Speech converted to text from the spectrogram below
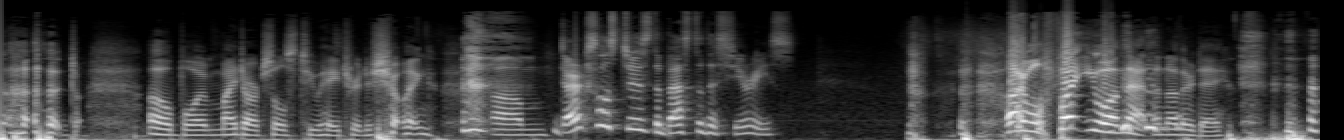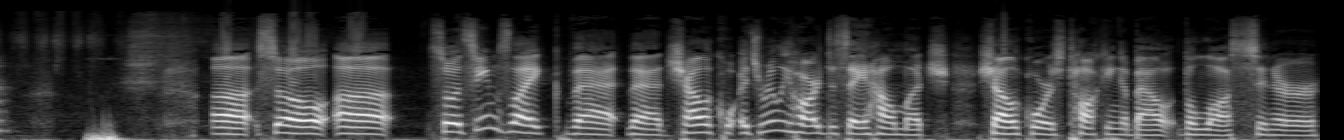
oh boy, my Dark Souls 2 hatred is showing. Um Dark Souls 2 is the best of the series. I will fight you on that another day. uh, so, uh, so it seems like that that Shalquoir. It's really hard to say how much Shalquoir is talking about the lost sinner.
